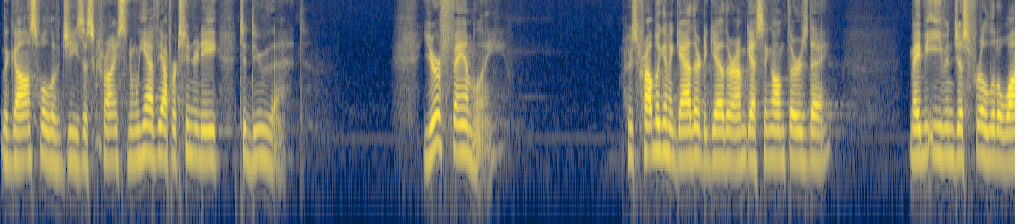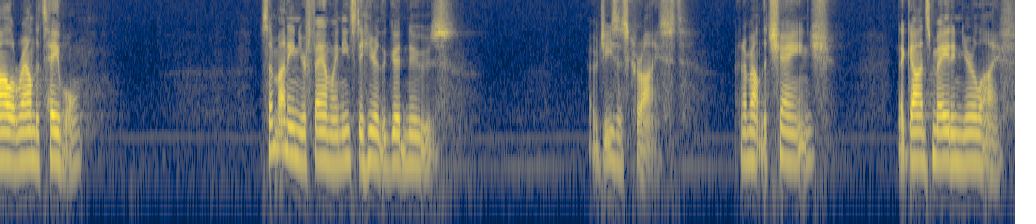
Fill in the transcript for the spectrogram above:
the gospel of Jesus Christ, and we have the opportunity to do that. Your family, who's probably going to gather together, I'm guessing on Thursday, maybe even just for a little while around the table. Somebody in your family needs to hear the good news of Jesus Christ and about the change that God's made in your life.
